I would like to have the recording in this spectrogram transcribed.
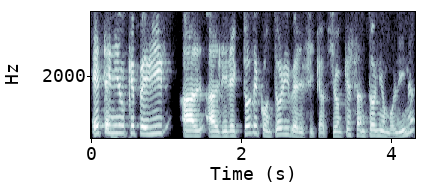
He tenido que pedir al, al director de control y verificación, que es Antonio Molina,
